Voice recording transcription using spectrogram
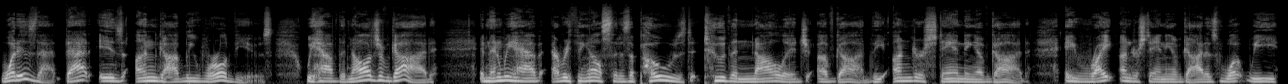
What is that? That is ungodly worldviews. We have the knowledge of God, and then we have everything else that is opposed to the knowledge of God, the understanding of God. A right understanding of God is what we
